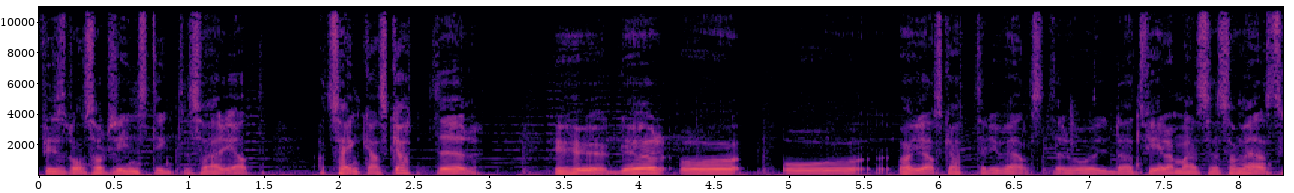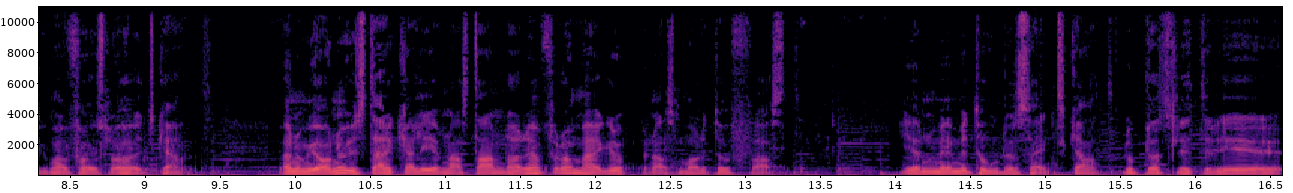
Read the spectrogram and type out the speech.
finns det någon sorts instinkt i Sverige att, att sänka skatter i höger och, och höja skatter i vänster. Och identifierar man sig som vänster kan man föreslå höjd skatt. Men om jag nu vill stärka levnadsstandarden för de här grupperna som har det tuffast genom med metoden sänkt skatt, då plötsligt är det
